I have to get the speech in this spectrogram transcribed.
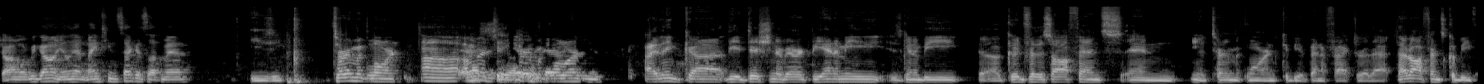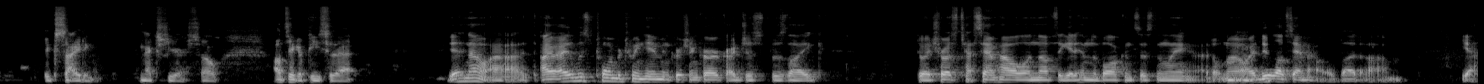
John, where we going? You only have 19 seconds left, man. Easy. Terry McLaurin. Uh, I'm going to take Terry McLaurin. I think uh, the addition of Eric Bieniemy is going to be uh, good for this offense, and you know Terry McLaurin could be a benefactor of that. That offense could be exciting next year. So I'll take a piece of that. Yeah, no, uh, I, I was torn between him and Christian Kirk. I just was like, do I trust Sam Howell enough to get him the ball consistently? I don't know. Mm-hmm. I do love Sam Howell, but um, yeah.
